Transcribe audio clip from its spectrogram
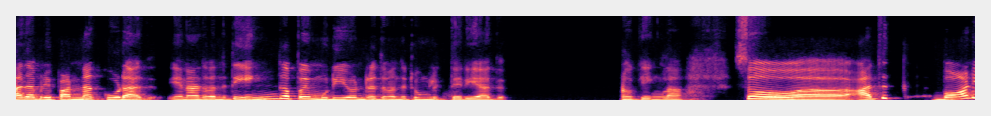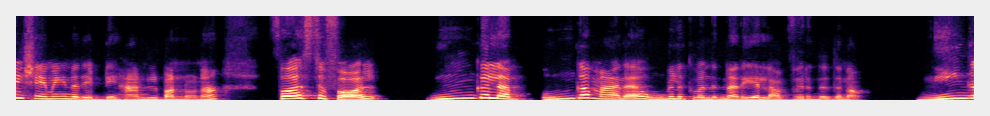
அது அப்படி பண்ணக்கூடாது. ஏன்னா அது வந்துட்டு எங்க போய் முடியும்ன்றது வந்துட்டு உங்களுக்கு தெரியாது. ஓகேங்களா? ஸோ அதுக்கு பாடி ஷேமிங்ன்றது எப்படி ஹேண்டில் பண்ணோம்னா ஃபர்ஸ்ட் ஆஃப் ஆல் உங்களை உங்க மேல உங்களுக்கு வந்துட்டு நிறைய லவ் இருந்ததுன்னா நீங்க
